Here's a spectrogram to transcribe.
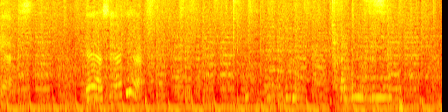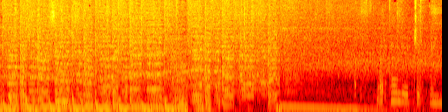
Yes. Here. What time do you? Hmm.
